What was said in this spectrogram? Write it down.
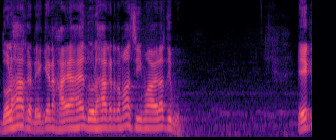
12කට ඒ කියන්නේ 6 6 12කට තමයි සීමා වෙලා තිබුණේ. ඒක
